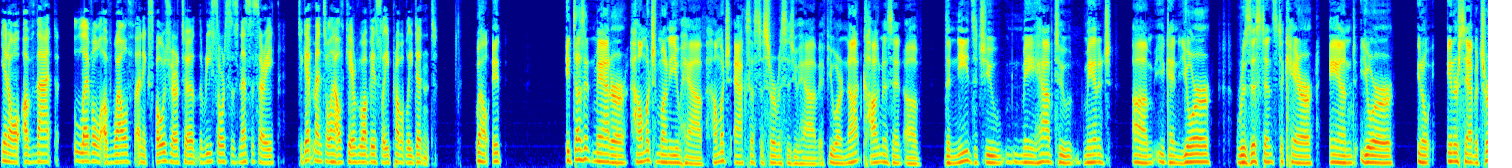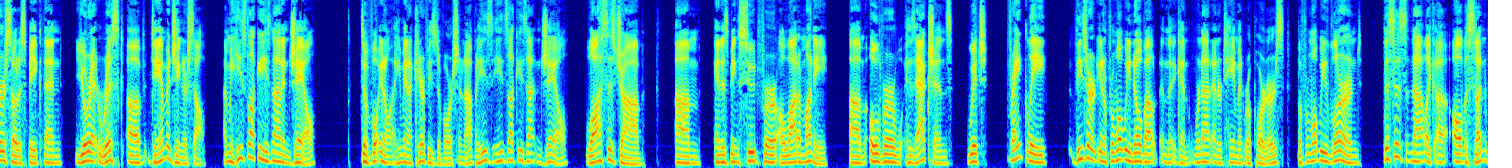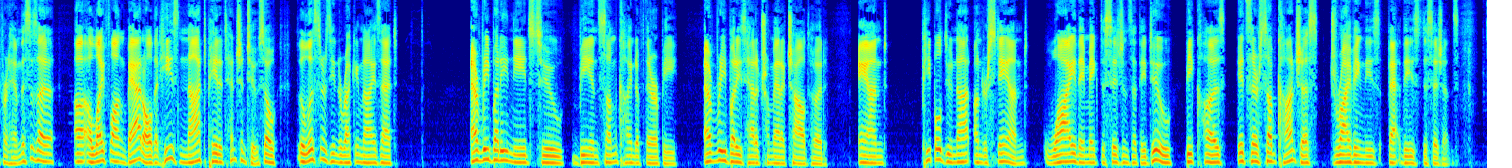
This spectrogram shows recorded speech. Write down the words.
you know, of that level of wealth and exposure to the resources necessary to get mental health care who obviously probably didn't. well, it it doesn't matter how much money you have, how much access to services you have, if you are not cognizant of the needs that you may have to manage, um, again, your resistance to care and your, you know, inner saboteur, so to speak, then you're at risk of damaging yourself. I mean, he's lucky he's not in jail. Divo- you know, he may not care if he's divorced or not, but he's he's lucky he's not in jail. Lost his job, um, and is being sued for a lot of money um, over his actions. Which, frankly, these are you know from what we know about, and the, again, we're not entertainment reporters, but from what we've learned, this is not like a, all of a sudden for him. This is a a, a lifelong battle that he's not paid attention to. So the listeners need to recognize that everybody needs to be in some kind of therapy. Everybody's had a traumatic childhood, and people do not understand why they make decisions that they do because it's their subconscious driving these these decisions.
